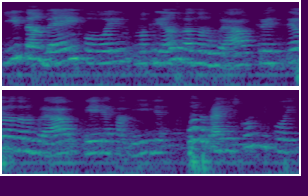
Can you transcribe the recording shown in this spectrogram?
que também foi uma criança da zona rural, cresceu na zona rural, ele e a família. Conta pra gente como que foi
